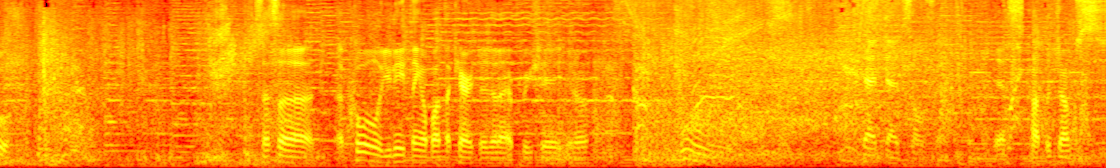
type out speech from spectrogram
Ooh. So that's a, a cool, unique thing about the character that I appreciate, you know. Dead, dead Soulsur. Yes, caught the jumps.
